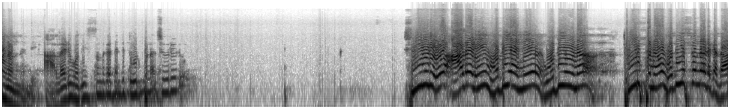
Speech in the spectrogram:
అని అందండి ఆల్రెడీ ఉదయిస్తుంది కదండి తూర్పున సూర్యుడు. సూర్యుడు ఆల్రెడీ ఉదయాన్నే ఉదయమున తూర్పున ఉదయిస్తున్నాడు కదా.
